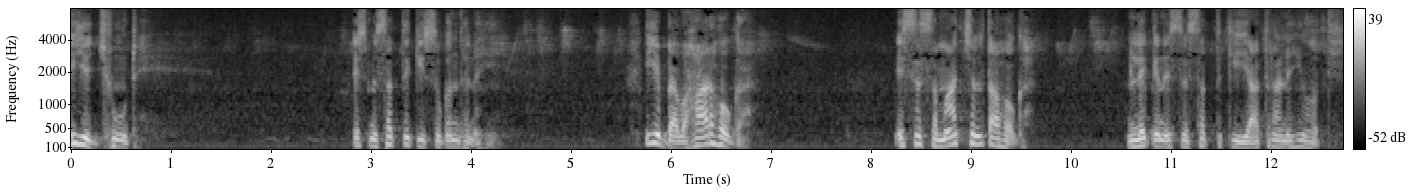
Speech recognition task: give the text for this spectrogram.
ये झूठ है। इसमें सत्य की सुगंध नहीं। ये व्यवहार होगा। इससे समाज चलता होगा। लेकिन इससे सत्य की यात्रा नहीं होती।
